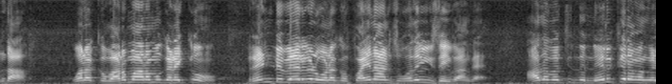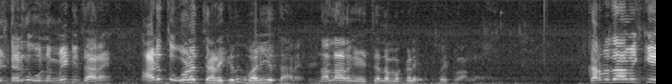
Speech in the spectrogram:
இந்தா உனக்கு வருமானமும் கிடைக்கும். ரெண்டு பேர்கள் உனக்கு ஃபைனான்ஸ் உதவி செய்வாங்க. அதை வச்சு இந்த நெருக்கிறவங்கள்ட்ட இருந்து ஒன்று மீட்டி தரேன். அடுத்து உழைச்சி அடைக்கிறதுக்கு வழியை தரேன். நல்லா இருங்க செல்ல மக்களே போயிட்டு வாங்க. கர்மதாமிக்கு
